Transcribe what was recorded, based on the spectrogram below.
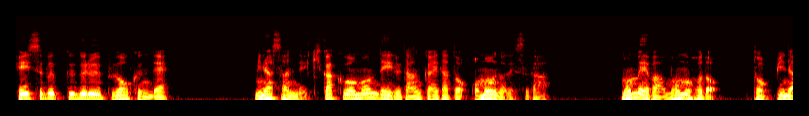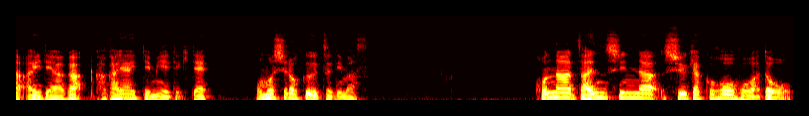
Facebook グループを組んで皆さんで企画を揉んでいる段階だと思うのですが、揉めば揉むほど突飛なアイデアが輝いて見えてきて面白く映ります。こんな斬新な集客方法はどう？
